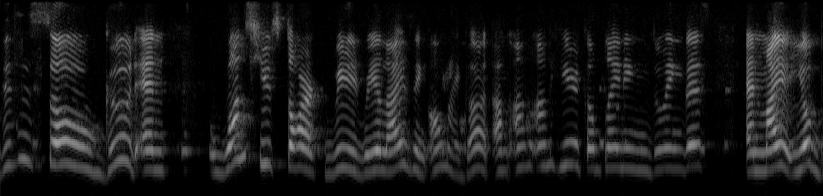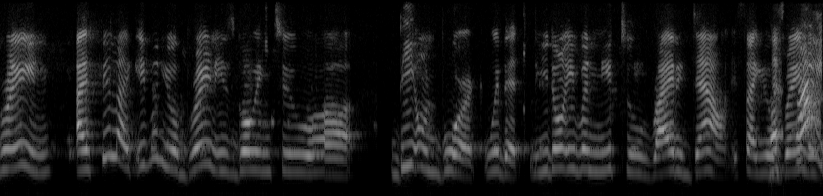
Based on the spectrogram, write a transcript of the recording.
this is so good. And once you start really realizing, oh my God, I'm, I'm, I'm here complaining, doing this, and my your brain, I feel like even your brain is going to uh, be on board with it. You don't even need to write it down. It's like your That's brain right.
